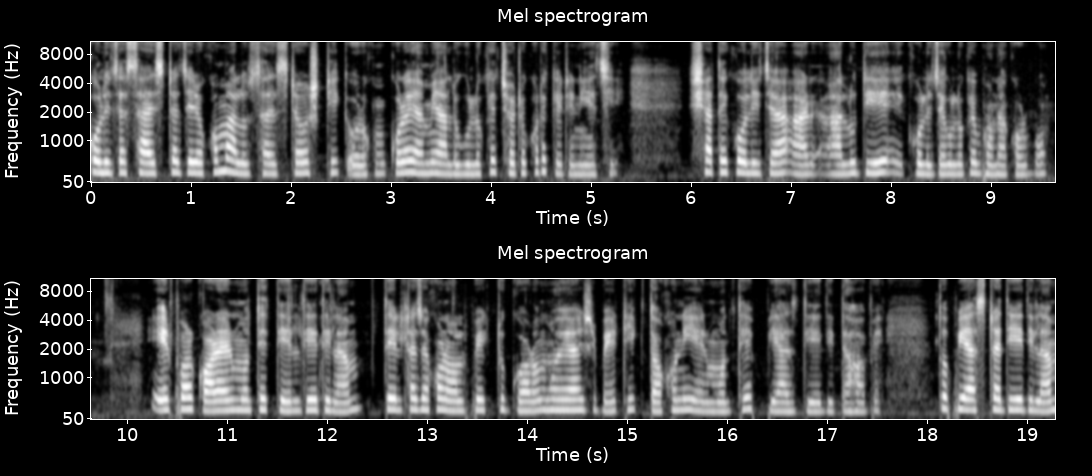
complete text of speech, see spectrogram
কলিজার সাইজটা যেরকম আলুর সাইজটাও ঠিক ওরকম করে আমি আলুগুলোকে ছোট করে কেটে নিয়েছি। সাথে কলিজা আর আলু দিয়ে কলিজাগুলোকে ভোনা করব। এরপর কড়াইয়ের মধ্যে তেল দিয়ে দিলাম। তেলটা যখন অল্প একটু গরম হয়ে আসবে, ঠিক তখনই এর মধ্যে পেঁয়াজ দিয়ে দিতে হবে। তো পেঁয়াজটা দিয়ে দিলাম।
